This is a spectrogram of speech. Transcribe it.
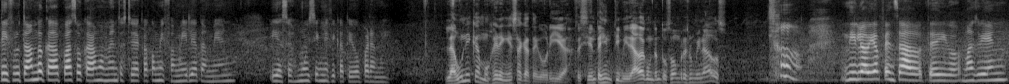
disfrutando cada paso, cada momento. Estoy acá con mi familia también y eso es muy significativo para mí. La única mujer en esa categoría, ¿te sientes intimidada con tantos hombres nominados? No, ni lo había pensado, te digo. Más bien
